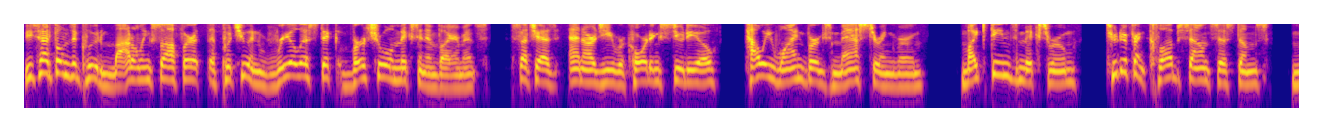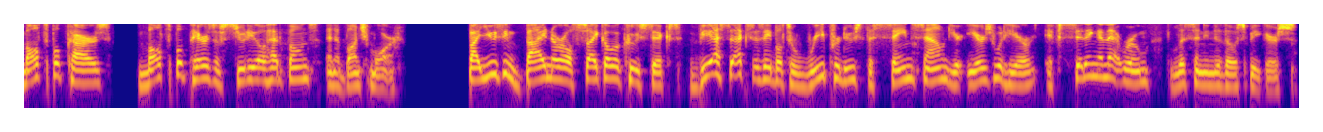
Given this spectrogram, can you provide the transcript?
These headphones include modeling software that puts you in realistic virtual mixing environments, such as NRG Recording Studio, Howie Weinberg's mastering room, Mike Dean's mix room, two different club sound systems, multiple cars, multiple pairs of studio headphones, and a bunch more. By using binaural psychoacoustics, VSX is able to reproduce the same sound your ears would hear if sitting in that room listening to those speakers.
